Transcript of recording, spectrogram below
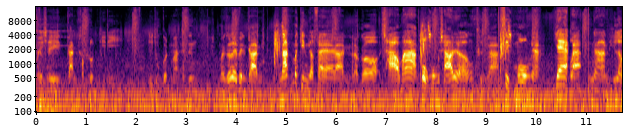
ไม่ใช่การขับรถที่ดี ที่ถูกกฎหมายซึ่งมันก็เลยเป็นการนัดมากินกาแฟกัน แล้วก็เช้ามาก6โมงเช้าเนี่ยเราต้องถึงละ10โมงเนี่ย แยกแล้วงานที่เรา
